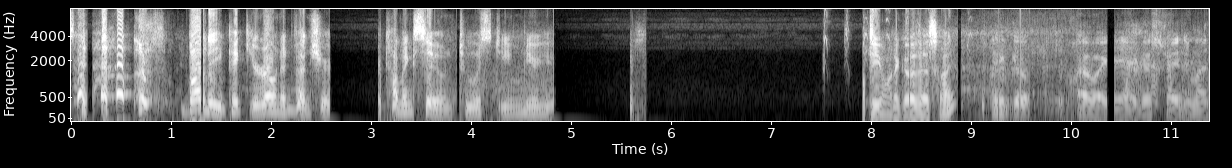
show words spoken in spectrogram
Buddy, pick your own adventure. Coming soon to a Steam near you. Do you want to go this way? I go. Oh wait, yeah, go straight in mine.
